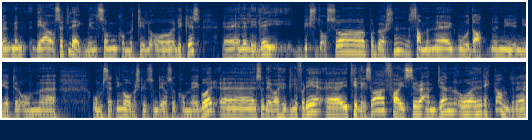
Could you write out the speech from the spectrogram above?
Men, men, det er også et legemiddel som kommer til å lykkes. Uh, eller Lilly bykset også på børsen sammen med gode ny, nyheter om uh, omsetning og overskudd som de også kom med i går. Eh, så det var hyggelig for de. Eh, I tillegg så har Pfizer og Amgen og en rekke andre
